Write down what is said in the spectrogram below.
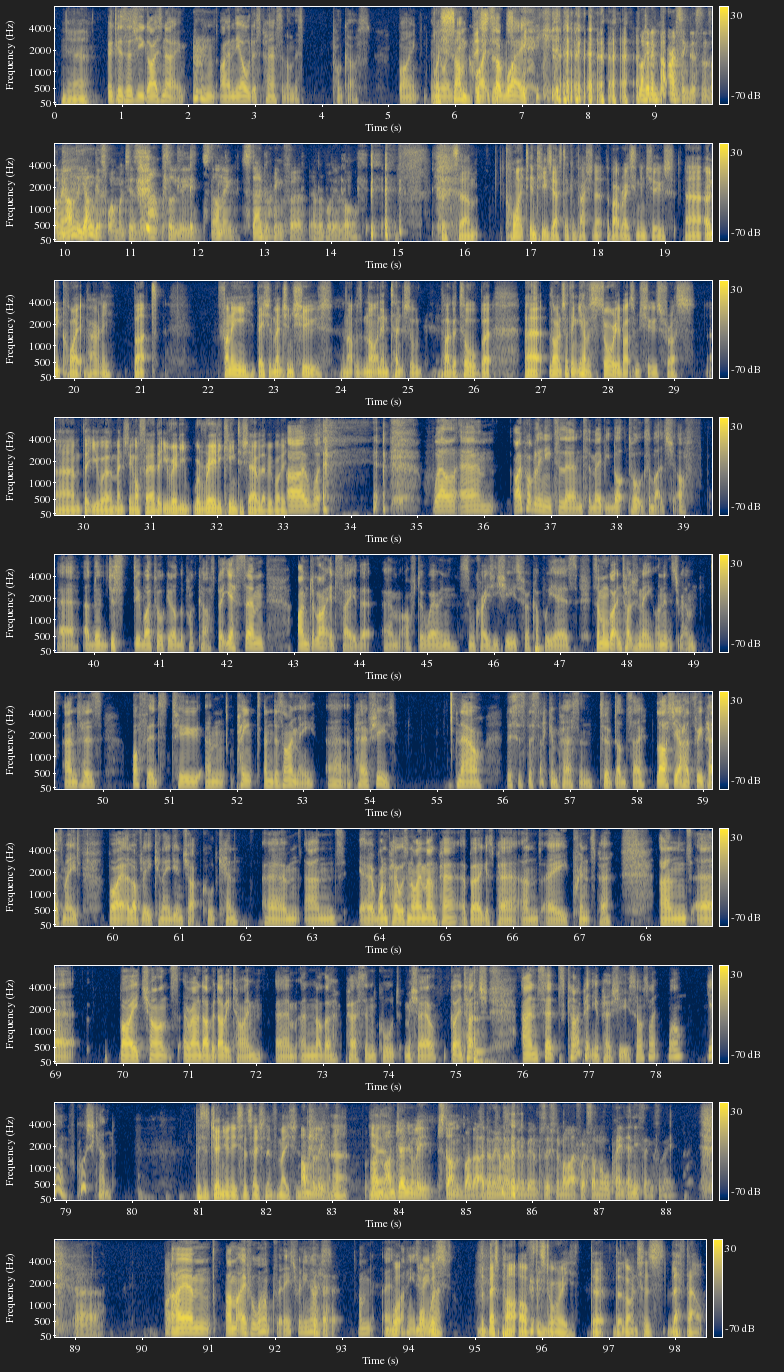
Yeah. Because as you guys know, I am the oldest person on this podcast by By some quite some way. Like an embarrassing distance. I mean, I'm the youngest one, which is absolutely stunning, staggering for everybody involved. but um, quite enthusiastic and passionate about racing and shoes. Uh, only quite, apparently. But funny, they should mention shoes. And that was not an intentional plug at all. But uh, Lawrence, I think you have a story about some shoes for us um, that you were mentioning off air that you really were really keen to share with everybody. Uh, w- well, um, I probably need to learn to maybe not talk so much off air and then just do my talking on the podcast. But yes, um, I'm delighted to say that um, after wearing some crazy shoes for a couple of years, someone got in touch with me on Instagram and has offered to um, paint and design me uh, a pair of shoes. Now, this is the second person to have done so. Last year, I had three pairs made by a lovely Canadian chap called Ken. Um, and uh, one pair was an Iron Man pair, a Burgers pair, and a Prince pair. And uh, by chance, around Abu Dhabi time, um, another person called Michelle got in touch and said, Can I paint you a pair of shoes? So I was like, Well, yeah, of course you can. This is genuinely sensational information. Unbelievable. Uh, I'm, yeah. I'm genuinely stunned by that. I don't think I'm ever going to be in a position in my life where someone will paint anything for me. Uh, I am I'm overwhelmed, really. It's really nice. I'm, uh, what I think it's what really was nice. the best part of the story that that Lawrence has left out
